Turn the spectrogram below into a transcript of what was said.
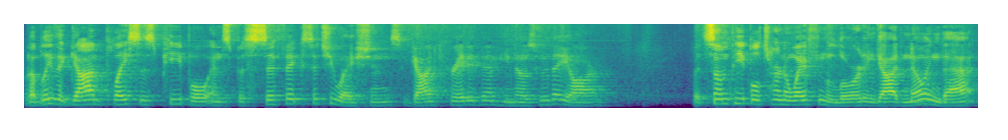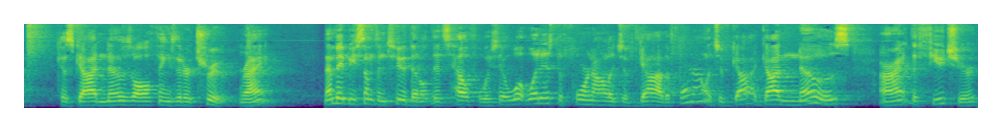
But I believe that God places people in specific situations. God created them, He knows who they are. But some people turn away from the Lord, and God knowing that, because God knows all things that are true, right? That may be something too that's helpful. We say, well, what is the foreknowledge of God? The foreknowledge of God, God knows, all right, the future,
